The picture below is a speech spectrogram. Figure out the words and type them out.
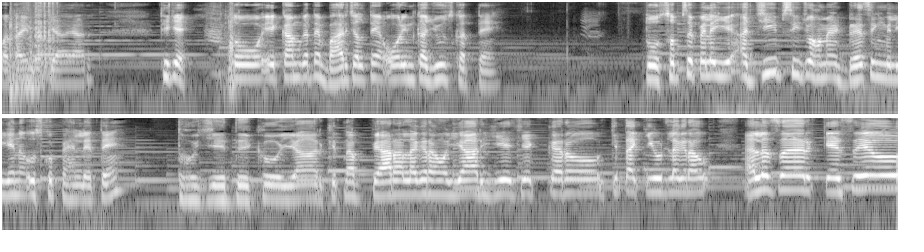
पता ही नहीं क्या यार। ठीक है तो एक काम करते हैं, बाहर चलते हैं और इनका यूज़ करते हैं। तो सबसे पहले ये अजीब सी जो हमें ड्रेसिंग मिली है ना, उसको पहन लेते हैं। तो ये देखो यार, कितना प्यारा लग रहा हूँ यार, ये चेक करो, कितना क्यूट लग रहा हूँ। हेलो सर कैसे हो?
